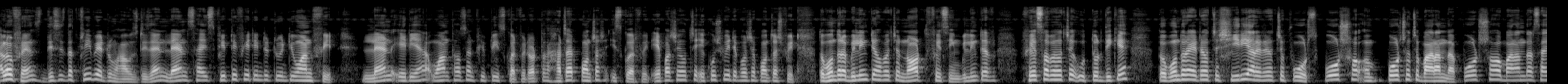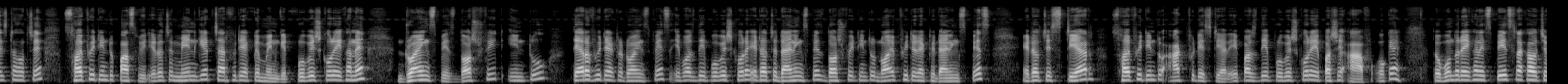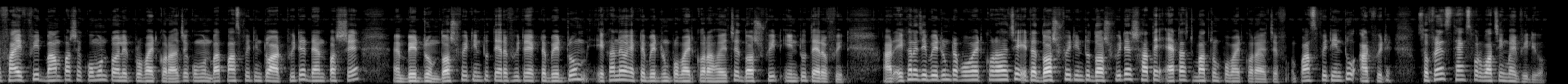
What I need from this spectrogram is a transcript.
Hello friends, this is the three bedroom house design. Land size 50 feet into 21 feet. Land area 1050 square feet অর্থাৎ হাজার পঞ্চাশ square feet এপাশে হচ্ছে একুশ fit এপাশে পঞ্চাশ ফিট তো বন্ধুরা বিল্ডিংটা হবে হচ্ছে নর্থ ফেসিং বিল্ডিংটার ফেস হবে হচ্ছে উত্তর দিকে। তো বন্ধুরা এটা হচ্ছে সিঁড়ি আর এটা হচ্ছে পোর্টস পোর্টস পোর্টস হচ্ছে বারান্দা। পোর্টস সহ বারান্দার সাইজটা হচ্ছে ছয় ফিট ইন্টু পাঁচ ফিট এটা হচ্ছে মেন গেট চার ফিটে একটা মেন গেট প্রবেশ করে এখানে ড্রয়িং স্পেস দশ ফিট ইন্টু তেরো ফিটের একটা ড্রয়িং স্পেস এবার দিয়ে প্রবেশ করে এটা হচ্ছে ডাইনিং স্পেস দশ ফিট ইন্টু নয় ফিটের একটা ডাইনিং স্পেস এটা হচ্ছে স্টেয়ার ছয় ফিট ইন্টু আট ফিটের স্টেয়ার এপাশ দিয়ে প্রবেশ করে এপাশে আফ ওকে তো বন্ধুরা, এখানে স্পেস রাখা হচ্ছে ফাইভ ফিট বাম পাশে কমন টয়লেট প্রোভাইড করা হয়েছে কমন বা পাঁচ ফিট ইন্টু আট ফিটের ডান পাশে বেডরুম দশ ফিট ইন্টু তেরো ফিটের একটা বেডরুম এখানেও একটা বেডরুম প্রোভাইড করা হয়েছে, দশ ফিট ইন্টু তেরো ফিট আর এখানে যে বেডরুমটা প্রোভাইড করা হয়েছে, এটা দশ ফিট ইন্টু দশ ফিটের সাথে অ্যাটাচড বাথরুম প্রোভাইড করা হয়েছে, পাঁচ ফিট ইন্টু আট ফিটে so friends thanks for watching my video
